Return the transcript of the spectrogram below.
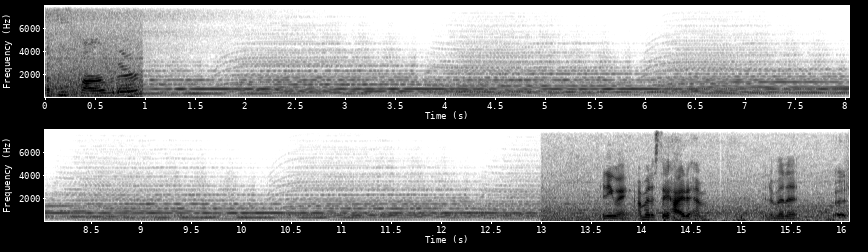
That's his car over there. Anyway, I'm gonna say hi to him in a minute. But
